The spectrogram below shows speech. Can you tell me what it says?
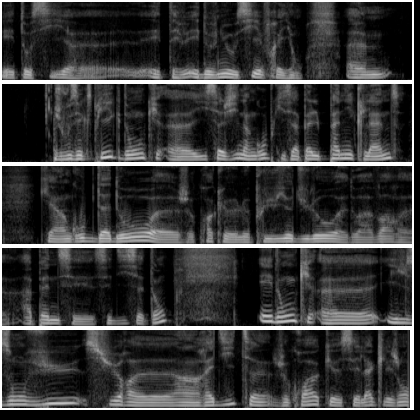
est, aussi, euh, est, devenu aussi effrayant. Euh, je vous explique donc, il s'agit d'un groupe qui s'appelle Panicland, qui est un groupe d'ados. Je crois que le, plus vieux du lot doit avoir à peine ses, 17 ans. Et donc, ils ont vu sur un Reddit, je crois que c'est là que les gens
